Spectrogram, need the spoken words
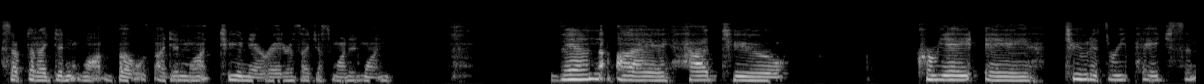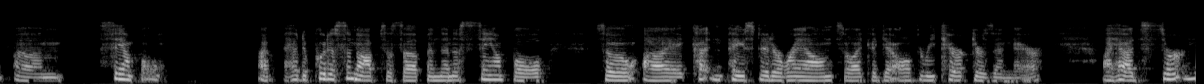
except that I didn't want both. I didn't want two narrators, I just wanted one. Then I had to create a two to three page um, sample I had to put a synopsis up and then a sample. So I cut and pasted around so I could get all three characters in there. I had certain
